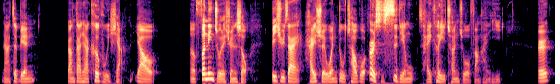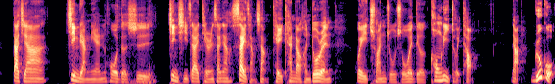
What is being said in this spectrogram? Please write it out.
那这边帮大家科普一下，要呃分龄组的选手必须在海水温度超过二十四点五才可以穿着防寒衣，而大家近两年或者是。近期在铁人三项赛场上，可以看到很多人会穿着所谓的空力腿套。那如果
